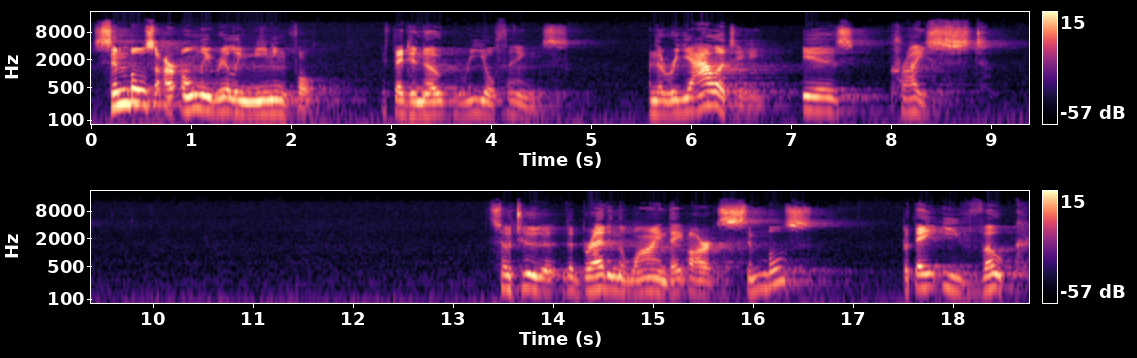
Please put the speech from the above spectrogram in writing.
Symbols are only really meaningful if they denote real things. And the reality is Christ. So, too, the, bread and the wine, they are symbols, but they evoke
